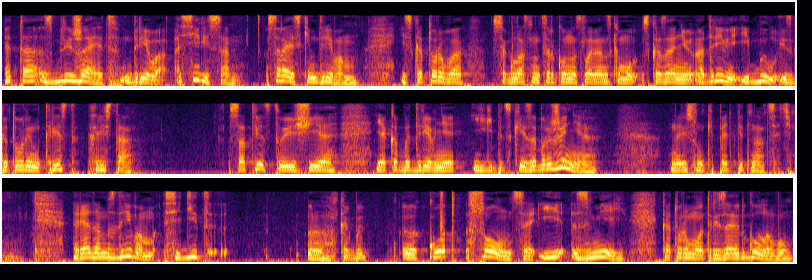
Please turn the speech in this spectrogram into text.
Это сближает древо Осириса с райским древом, из которого, согласно церковнославянскому сказанию о древе, и был изготовлен крест Христа. Соответствующее якобы древнее египетское изображение на рисунке 5.15. Рядом с древом сидит э, как бы кот солнца и змей, которому отрезают голову.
